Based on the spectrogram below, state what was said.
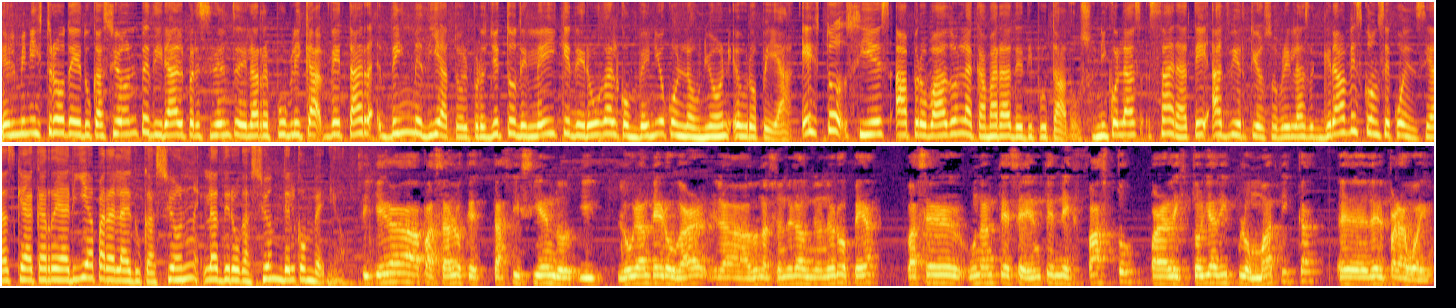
El ministro de Educación pedirá al presidente de la República vetar de inmediato el proyecto de ley que deroga el convenio con la Unión Europea. Esto si es aprobado en la Cámara de Diputados. Nicolás Zárate advirtió sobre las graves consecuencias que acarrearía para la educación la derogación del convenio. Si llega a pasar lo que estás diciendo y logran derogar la donación de la Unión Europea, va a ser un antecedente nefasto para la historia diplomática eh, del Paraguay.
